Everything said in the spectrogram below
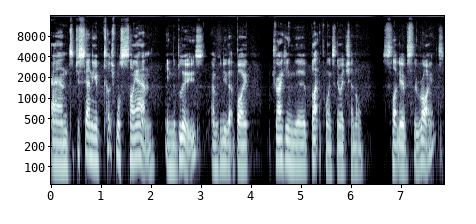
and just adding a touch more cyan in the blues, and we can do that by dragging the black point in the red channel slightly over to the right.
